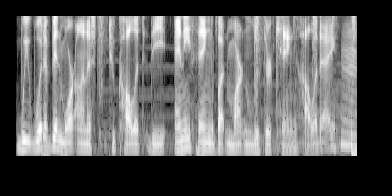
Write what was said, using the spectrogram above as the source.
"We would have been more honest to call it the anything but Martin Luther King holiday." Hmm.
